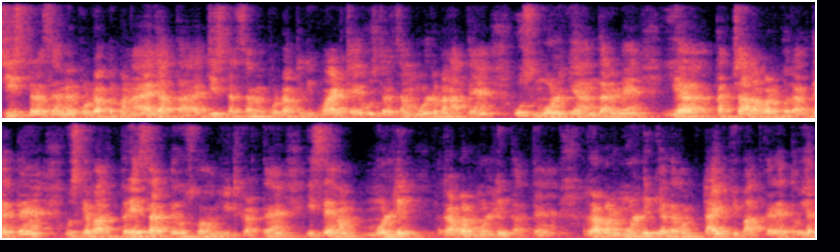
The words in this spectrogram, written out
जिस तरह से हमें प्रोडक्ट बनाया जाता है, जिस तरह से हमें प्रोडक्ट रिक्वायर्ड चाहिए, उस तरह से हम मोल्ड बनाते हैं। उस मोल्ड के अंदर में यह कच्चा रबड़ को रख देते हैं, उसके बाद प्रेशर पे उसको हम हीट करते हैं। इससे हम मोल्डिंग रबर मोल्डिंग करते हैं। रबर मोल्डिंग की अगर हम टाइप की बात करें तो यह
